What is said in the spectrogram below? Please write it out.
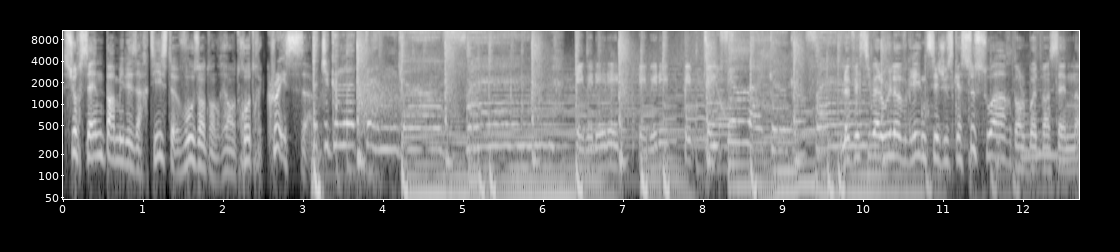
sur scène, parmi les artistes, vous entendrez entre autres Chris. Le festival Wheel of Green, c'est jusqu'à ce soir dans le bois de Vincennes.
